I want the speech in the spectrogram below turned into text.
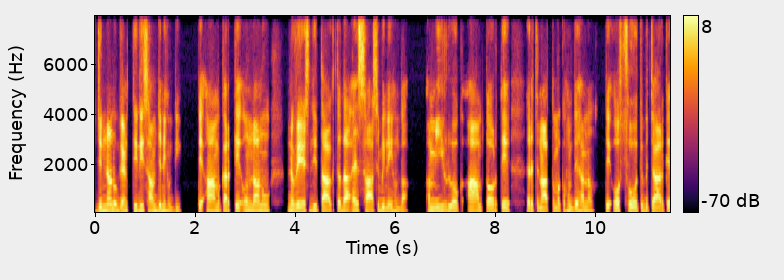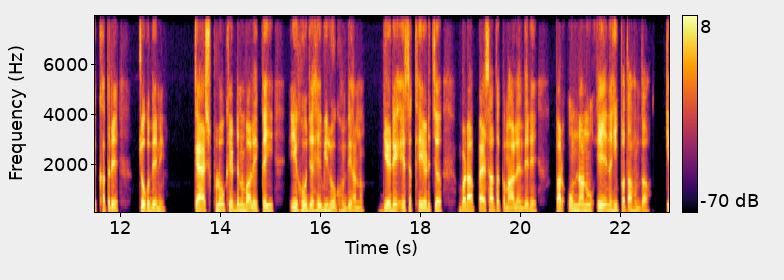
ਜਿਨ੍ਹਾਂ ਨੂੰ ਗਿਣਤੀ ਦੀ ਸਮਝ ਨਹੀਂ ਹੁੰਦੀ ਤੇ ਆਮ ਕਰਕੇ ਉਹਨਾਂ ਨੂੰ ਨਿਵੇਸ਼ ਦੀ ਤਾਕਤ ਦਾ ਅਹਿਸਾਸ ਵੀ ਨਹੀਂ ਹੁੰਦਾ। ਅਮੀਰ ਲੋਕ ਆਮ ਤੌਰ ਤੇ ਰਚਨਾਤਮਕ ਹੁੰਦੇ ਹਨ ਤੇ ਉਹ ਸੋਚ ਵਿਚਾਰ ਕੇ ਖਤਰੇ ਚੁੱਕਦੇ ਨੇ। ਕੈਸ਼ ਫਲੋ ਖੇਡਣ ਵਾਲੇ ਕਈ ਇਹੋ ਜਿਹੇ ਵੀ ਲੋਕ ਹੁੰਦੇ ਹਨ, ਜਿਹੜੇ ਇਸ ਖੇਡ 'ਚ ਬੜਾ ਪੈਸਾ ਤਾਂ ਕਮਾ ਲੈਂਦੇ ਨੇ, ਪਰ ਉਹਨਾਂ ਨੂੰ ਇਹ ਨਹੀਂ ਪਤਾ ਹੁੰਦਾ ਕਿ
